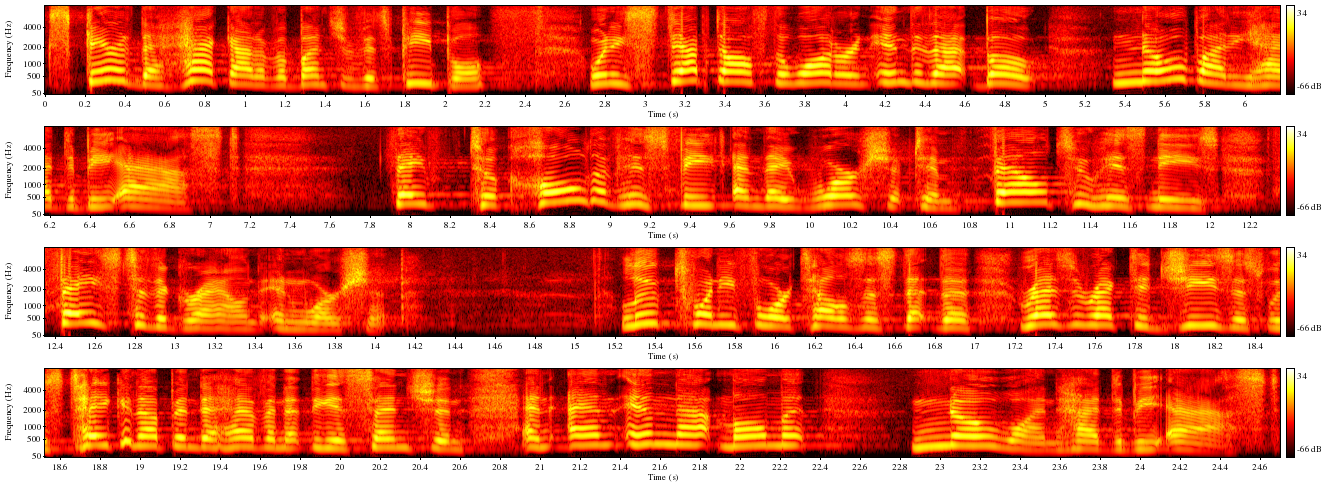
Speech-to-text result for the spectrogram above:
scared the heck out of a bunch of his people. When he stepped off the water and into that boat, nobody had to be asked. They took hold of his feet and they worshiped him, fell to his knees, face to the ground in worship. Luke 24 tells us that the resurrected Jesus was taken up into heaven at the ascension. And, and in that moment, no one had to be asked.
